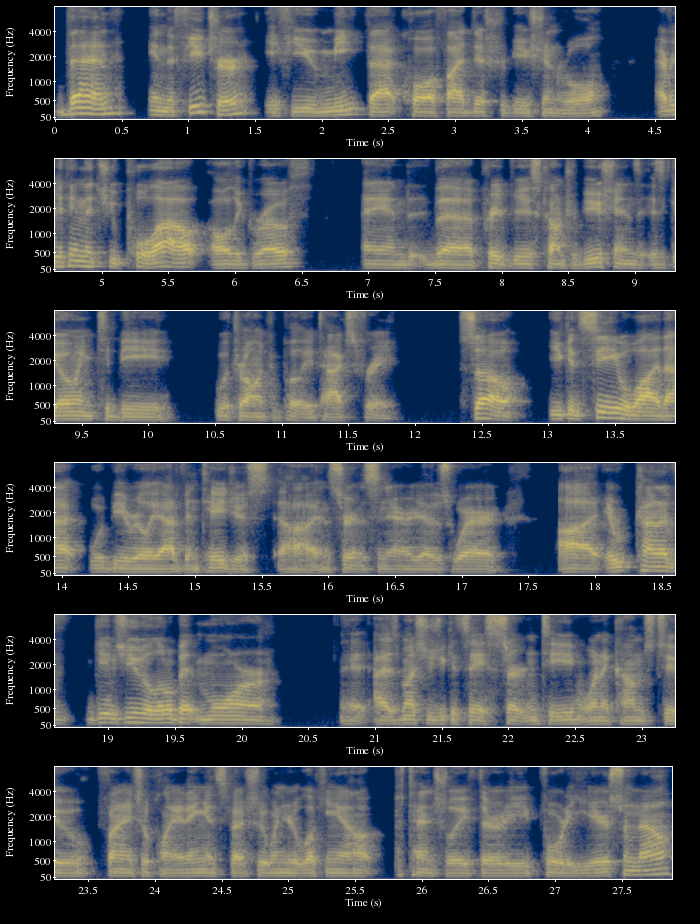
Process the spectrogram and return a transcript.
Then in the future, if you meet that qualified distribution rule, everything that you pull out, all the growth, and the previous contributions is going to be withdrawn completely tax free. So you can see why that would be really advantageous uh, in certain scenarios where uh, it kind of gives you a little bit more, eh, as much as you could say, certainty when it comes to financial planning, especially when you're looking out potentially 30, 40 years from now.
